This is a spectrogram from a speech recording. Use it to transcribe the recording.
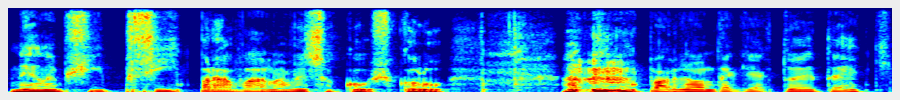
nejlepší příprava na vysokou školu. Pardon, tak jak to je teď?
